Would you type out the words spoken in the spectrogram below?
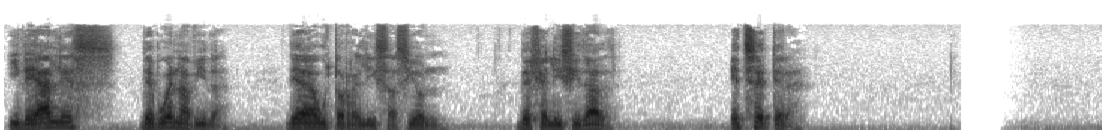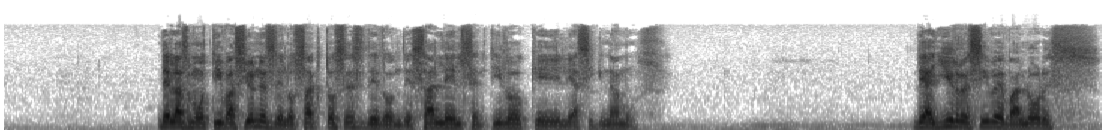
ideales de buena vida, de autorrealización, de felicidad, etc. De las motivaciones de los actos es de donde sale el sentido que le asignamos. De allí recibe valores.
